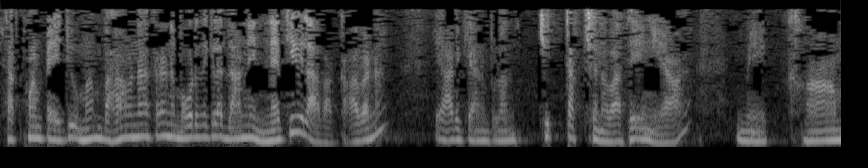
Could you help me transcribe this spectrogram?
සක්මන් පැයදී මම භාවනා කරන්න මොකටද කියලා දන්නේ නැති වෙලාවක් ආවන එයාට කියන්න පුළුවන් චිත්තක්ෂණ වශයෙන් යා මේ කාම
